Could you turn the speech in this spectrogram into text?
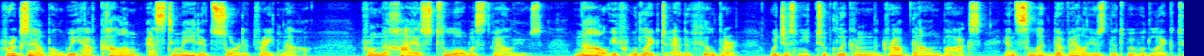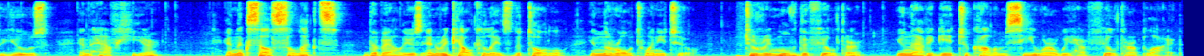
For example, we have column estimated sorted right now, from the highest to lowest values. Now, if we would like to add a filter, we just need to click on the drop-down box and select the values that we would like to use and have here. And Excel selects the values and recalculates the total in the row 22. To remove the filter, you navigate to column C where we have filter applied.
